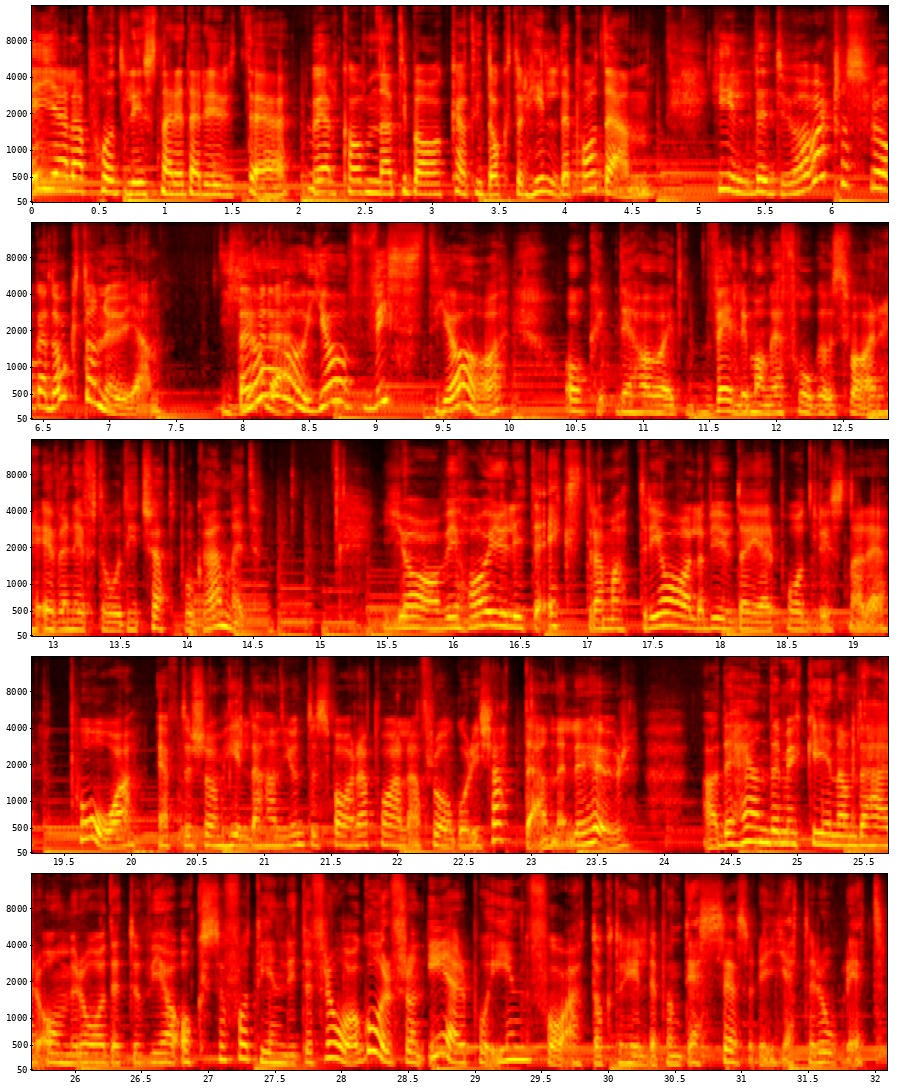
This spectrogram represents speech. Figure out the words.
Hej alla poddlyssnare där ute! Välkomna tillbaka till Dr. Hilde-podden. Hilde, du har varit hos Fråga doktorn nu igen. Stämmer ja, det? ja, visst ja. Och det har varit väldigt många frågor och svar även efteråt i chattprogrammet. Ja, vi har ju lite extra material att bjuda er poddlyssnare på eftersom Hilda hann ju inte svara på alla frågor i chatten, eller hur? Ja, det händer mycket inom det här området och vi har också fått in lite frågor från er på info.drhilde.se så det är jätteroligt.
